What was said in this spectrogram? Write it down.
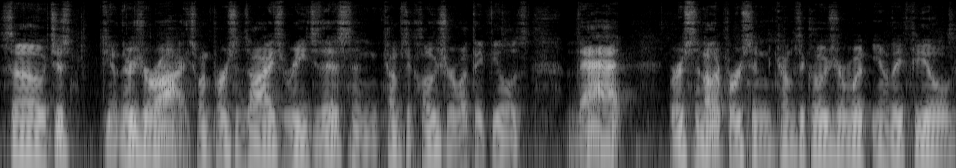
So just you know, there's your eyes. One person's eyes reads this and comes to closure what they feel is that, versus another person comes to closure what you know they feel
